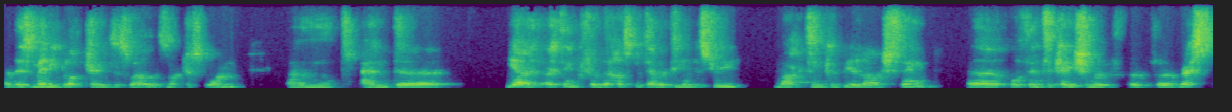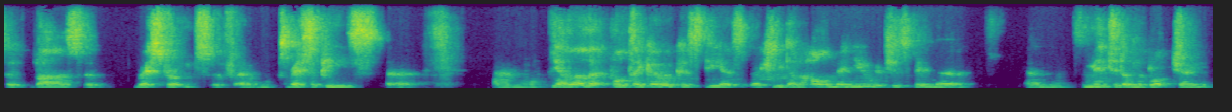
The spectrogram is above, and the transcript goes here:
Uh, there's many blockchains as well. It's not just one. Um, and uh, yeah, I think for the hospitality industry, marketing could be a large thing. Uh, authentication of, of uh, rest of bars, of restaurants, of um, recipes. Uh, um, yeah, I'll let Paul take over because he has actually done a whole menu which has been um, minted on the blockchain.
